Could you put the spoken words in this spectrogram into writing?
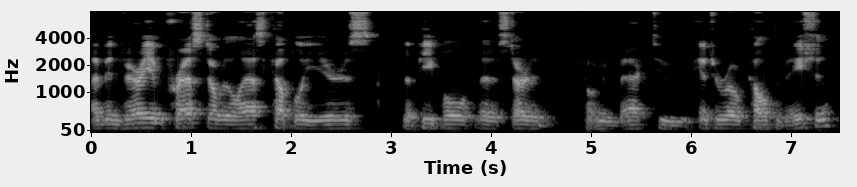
I've been very impressed over the last couple of years the people that have started coming back to interrow cultivation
